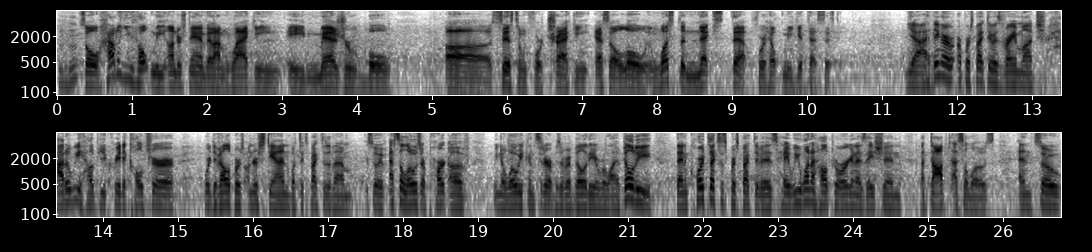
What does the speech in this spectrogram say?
Mm -hmm. So how do you help me understand that I'm lacking a measurable uh, system for tracking SLO, and what's the next step for helping me get that system? Yeah, I think our, our perspective is very much, how do we help you create a culture where developers understand what's expected of them. So if SLOs are part of you know, what we consider observability or reliability, then Cortex's perspective is, hey, we want to help your organization adopt SLOs. And so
